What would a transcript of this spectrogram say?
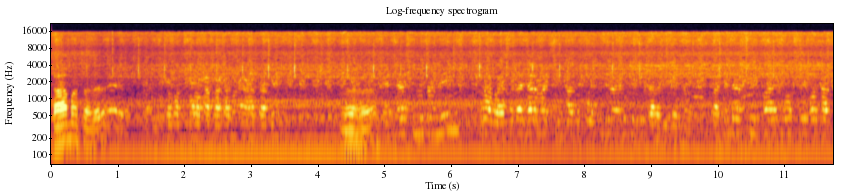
Tava amansando, era? Era. Aí só posso colocar pra cá ela já tá bem. Aham. Essa que não dá nem trabalho. Essa daí já era mais firmada um pouquinho, aí eu não fico dela de vez não. Pra quem der assim, para que você bota a não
